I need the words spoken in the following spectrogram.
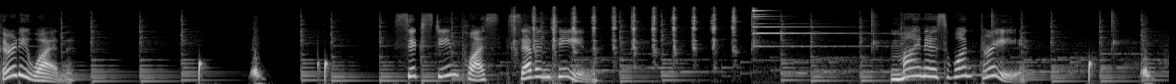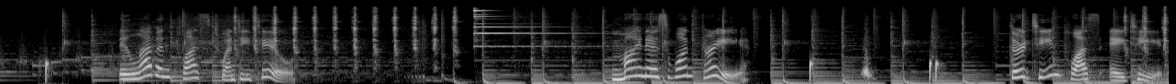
31. 16 plus 17. Minus 1 3. 11 plus 22. Minus 1 3. 13 plus 18.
